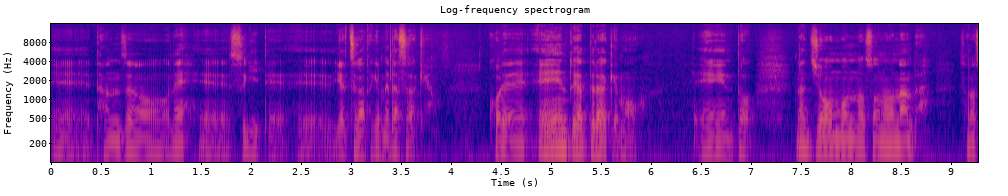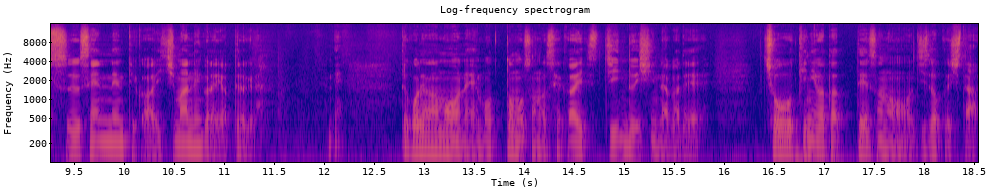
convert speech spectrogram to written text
えー、丹沢をね、えー、過ぎて、えー、八ヶ岳目指すわけよ。これ、永遠とやってるわけ、もう。永遠と、縄文のそのなんだ、その数千年っていうか1万年ぐらいやってるわけだ。ね、で、これがもうね、最もその世界人類史の中で長期にわたってその持続した、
